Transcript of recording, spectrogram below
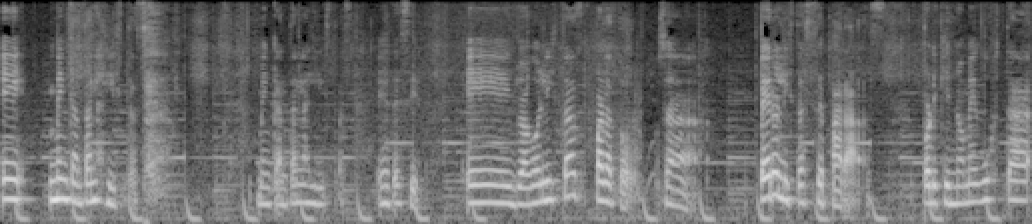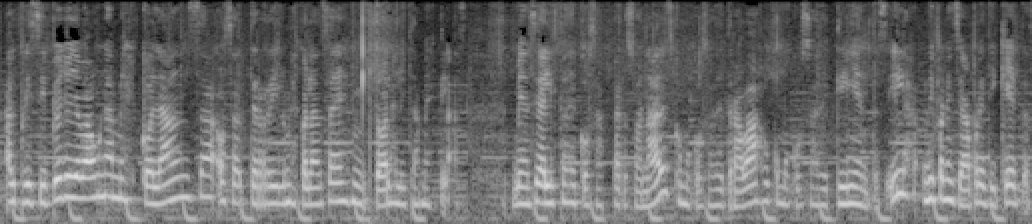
eh, me encantan las listas. me encantan las listas. Es decir, eh, yo hago listas para todo, o sea, pero listas separadas. Porque no me gusta, al principio yo llevaba una mezcolanza, o sea, terrible, mezcolanza es todas las listas mezcladas bien sea listas de cosas personales, como cosas de trabajo, como cosas de clientes, y las diferenciaba por etiquetas.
